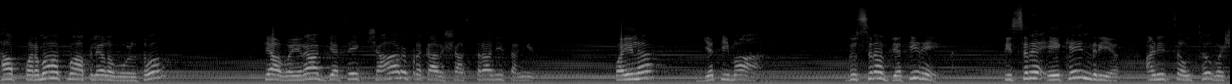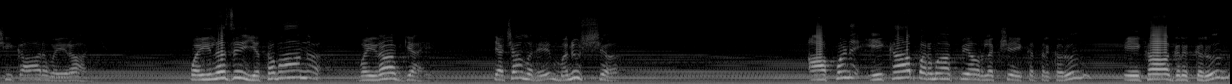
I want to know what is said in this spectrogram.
हा परमात्मा आपल्याला ओळतो त्या वैराग्याचे चार प्रकार शास्त्राने सांगितले. पहिलं यतिमान. दुसरं व्यतिरेक. तिसरं एकेंद्रिय. आणि चौथं वशिकार वैराग्य. पहिलं जे यतमान वैराग्य आहे त्याच्यामध्ये मनुष्य आपण एका परमात्म्यावर लक्ष एकत्र करून एकाग्र करून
